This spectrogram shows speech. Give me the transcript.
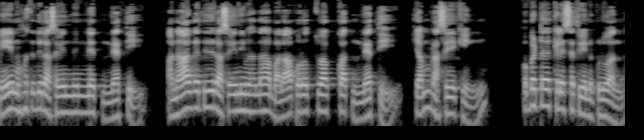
මේ මොහොතේදී රස විඳින්නෙත් නැති අනාගතයේදී රස විඳීම සඳහා බලාපොරොත්තුවක්වත් නැති යම් රසයකින් ඔබට කෙලෙස් ඇති වෙන්න පුළුවන්ද?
